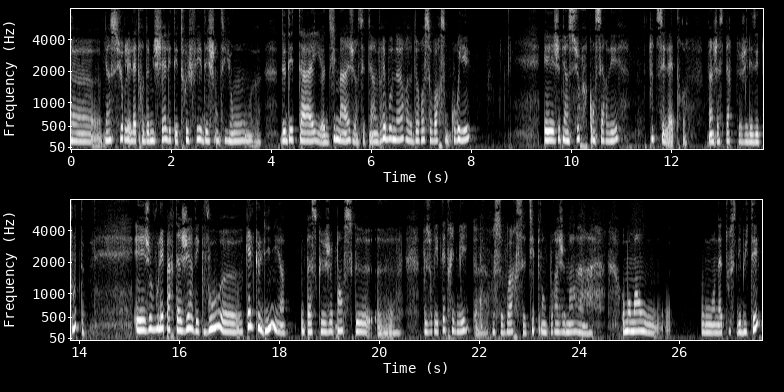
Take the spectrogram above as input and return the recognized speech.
Euh, bien sûr, les lettres de Michel étaient truffées d'échantillons, euh, de détails, d'images. C'était un vrai bonheur de recevoir son courrier. Et j'ai bien sûr conservé toutes ces lettres. Enfin, j'espère que je les ai toutes. Et je voulais partager avec vous quelques lignes parce que je pense que vous auriez peut-être aimé recevoir ce type d'encouragement au moment où, on a tous débuté.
